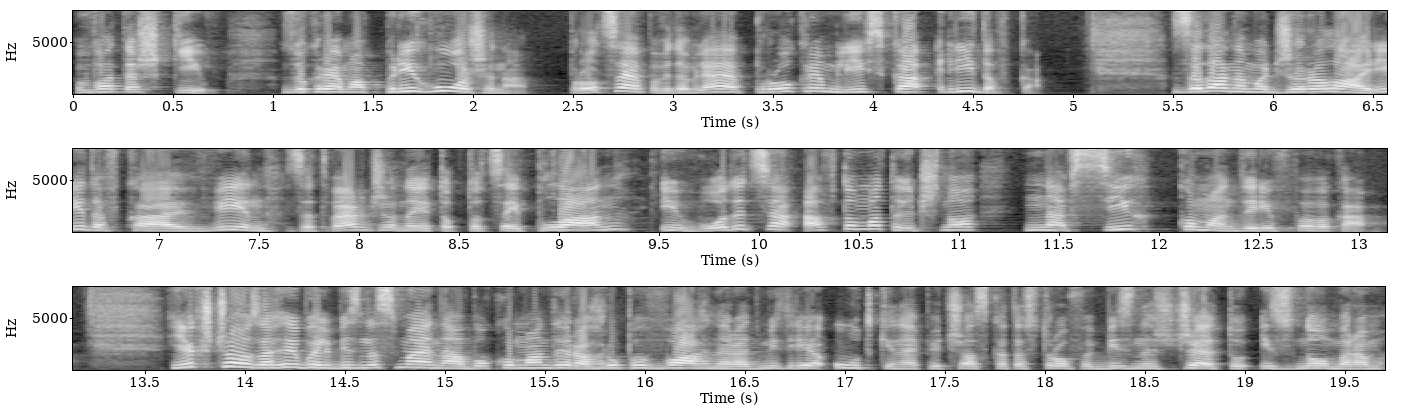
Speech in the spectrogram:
ватажків, зокрема Пригожина. Про це повідомляє прокремлівська рідавка. За даними джерела Рідавка, він затверджений, тобто цей план, і вводиться автоматично на всіх командирів ПВК. Якщо загибель бізнесмена або командира групи Вагнера Дмитрія Уткіна під час катастрофи бізнес-джету із номером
